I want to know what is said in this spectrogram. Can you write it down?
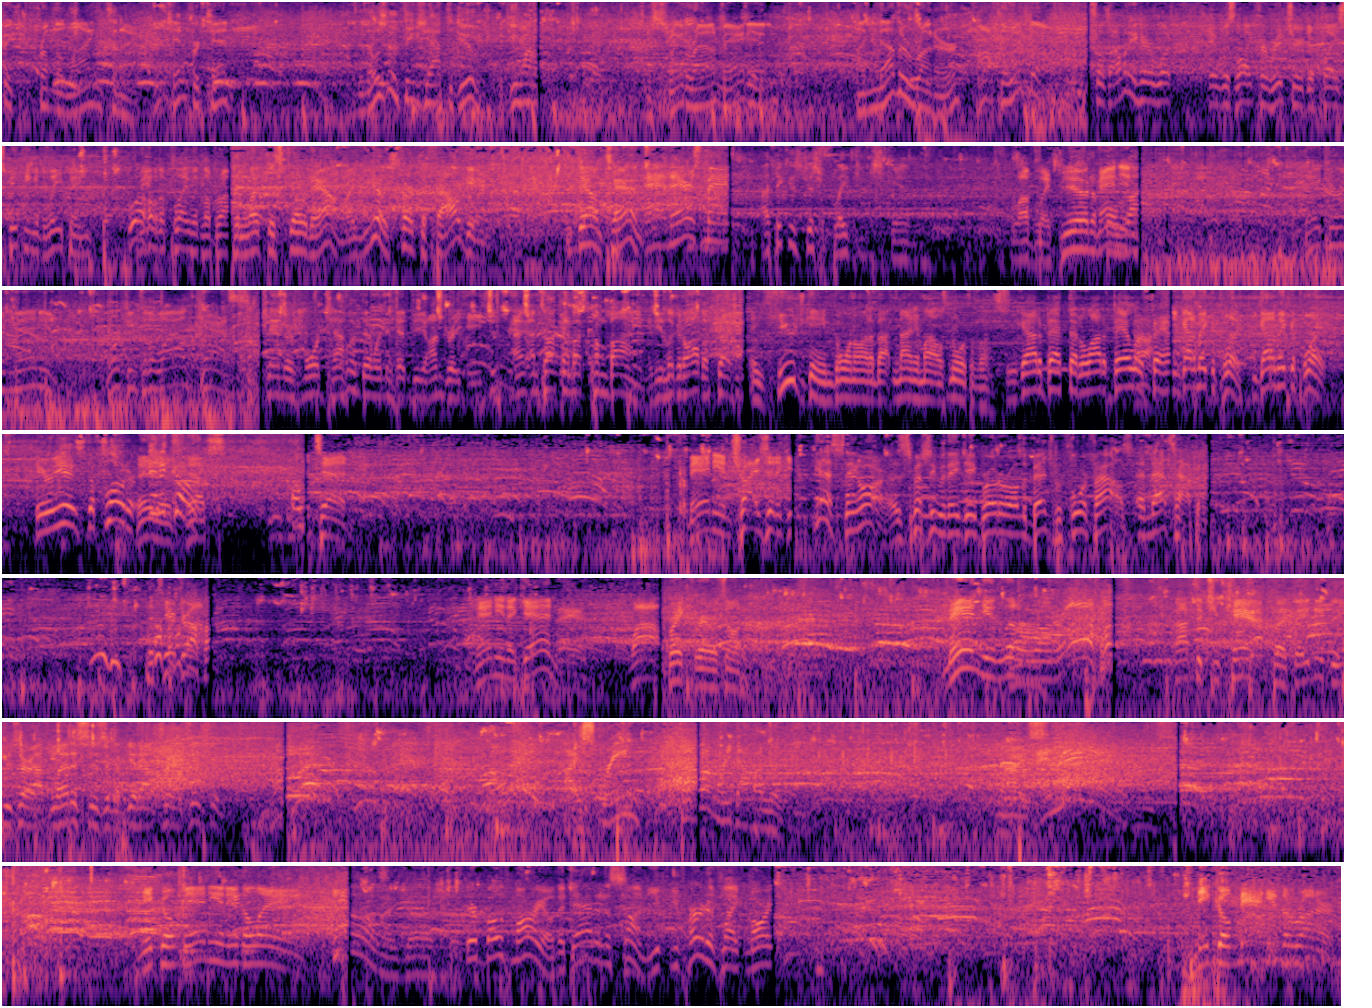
perfect from the line tonight. 10 for 10. And those are the things you have to do if you want to. A swing around, Mannion. Another runner off the window. So I want to hear what it was like for Richard to play. Speaking of leaping, Whoa. be able to play with LeBron. And let this go down. Like you got to start the foul game. You're down 10. And there's Man. I think it's just flaking skin. Lovely. Beautiful. Mannion. Baker and Mannion working for the Wildcats. And there's more talent than when they had DeAndre Ayton. I, am talking about combined. If you look at all the freshmen. A huge game going on about 90 miles north of us. You got to bet that a lot of Baylor ah. fans. You got to make a play. You got to make a play. Here he is, the floater. There and it, it goes. Yes. Oh. 10. Mannion tries it again. Yes, they are, especially with A.J. Broder on the bench with four fouls, and that's happening. The teardrop. Mannion again. Wow. Break for Arizona. Mannion, little runner. Oh! Not that you can't, but they need to use their athleticism to get out transition. High screen. Rebound by Luke. Nice. Nico Mannion in the lane. Oh, They're both Mario, the dad and the son. You, have heard of like Mario. Nico Mannion, the runner.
